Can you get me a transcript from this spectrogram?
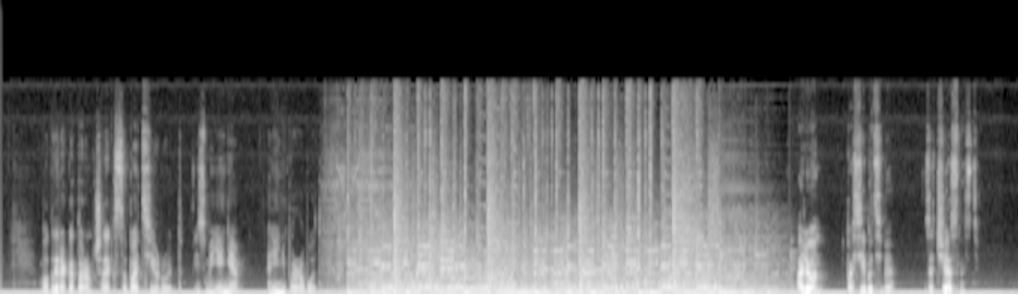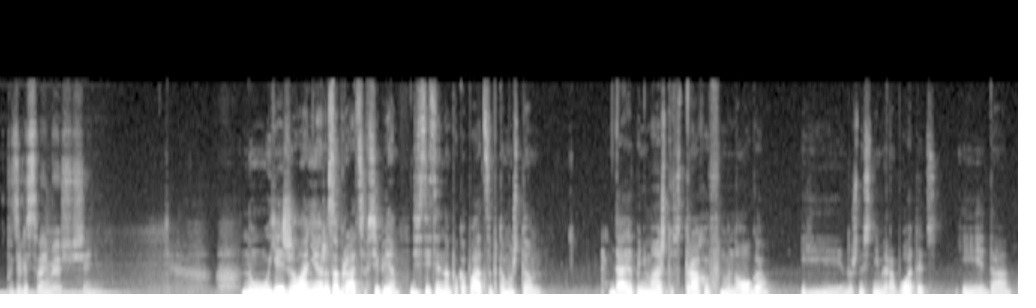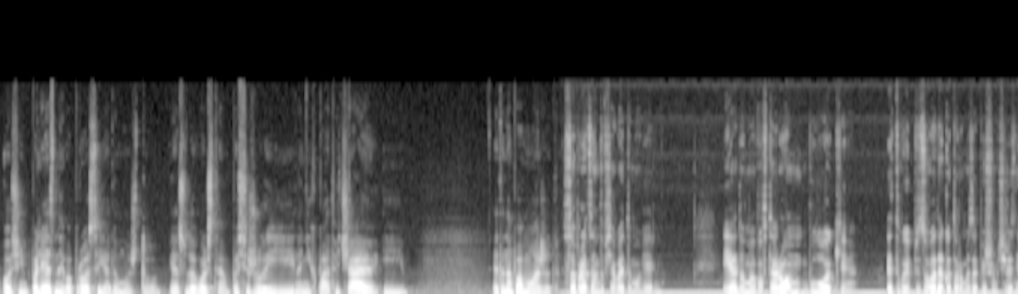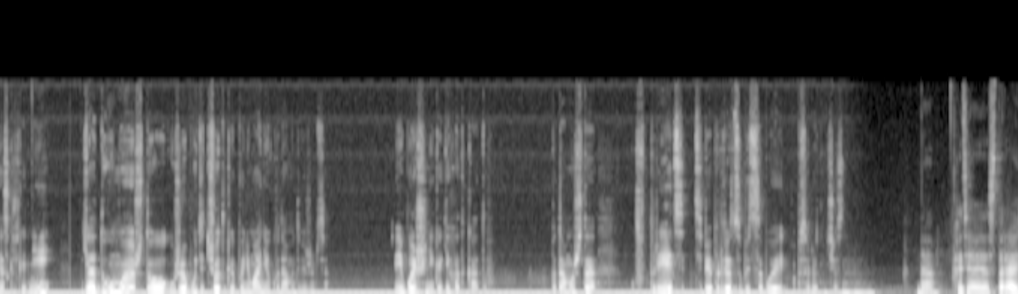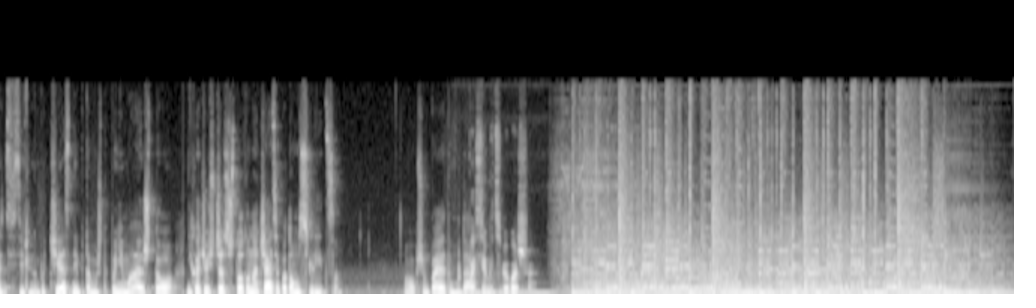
благодаря которым человек саботирует изменения, они не проработаны. Ален, спасибо тебе за честность. Поделись своими ощущениями. Ну, есть желание разобраться в себе, действительно покопаться, потому что, да, я понимаю, что страхов много, и нужно с ними работать. И да, очень полезные вопросы. Я думаю, что я с удовольствием посижу и на них поотвечаю, и это нам поможет. Сто процентов я в этом уверена. И я думаю, во втором блоке этого эпизода, который мы запишем через несколько дней, я думаю, что уже будет четкое понимание, куда мы движемся. И больше никаких откатов. Потому что впредь тебе придется быть с собой абсолютно честным. Угу. Да, хотя я стараюсь действительно быть честной, потому что понимаю, что не хочу сейчас что-то начать, а потом слиться. В общем, поэтому да. Спасибо тебе большое.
